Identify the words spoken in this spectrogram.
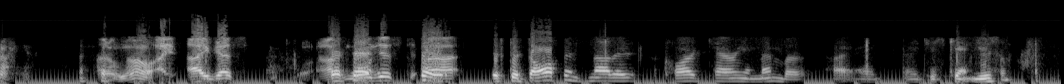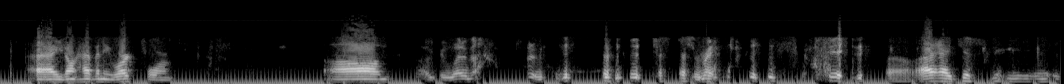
I don't know. I I guess uh, That's we'll just uh, If the Dolphins not a card carrying member, I, I, I just can't use them. I don't have any work for them. Um, okay. What about? Uh, I, I just, you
